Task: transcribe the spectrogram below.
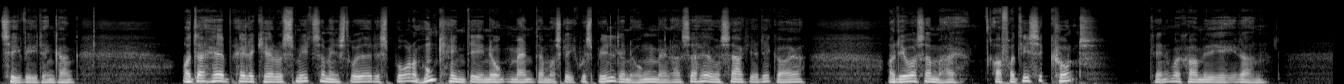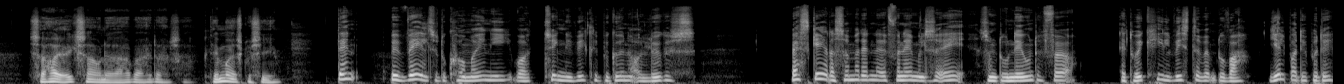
tv dengang. Og der havde Helle Carlo Schmidt, som instruerede det, spurgt, om hun kendte en ung mand, der måske kunne spille den unge mand. Og så havde hun sagt, ja, det gør jeg. Og det var så mig. Og fra det sekund, den var kommet i æderen, så har jeg ikke savnet arbejde. Altså. Det må jeg skulle sige. Den bevægelse, du kommer ind i, hvor tingene virkelig begynder at lykkes, hvad sker der så med den fornemmelse af, som du nævnte før, at du ikke helt vidste, hvem du var? Hjælper det på det?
